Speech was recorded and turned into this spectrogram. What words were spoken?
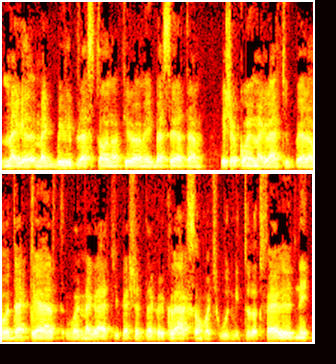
meg, meg Billy Preston, akiről még beszéltem, és akkor mi meglátjuk például Deckert, vagy meglátjuk esetleg, hogy Clarkson vagy Hood mit tudott fejlődni.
